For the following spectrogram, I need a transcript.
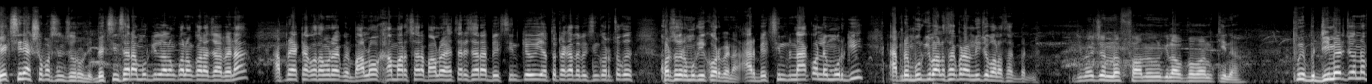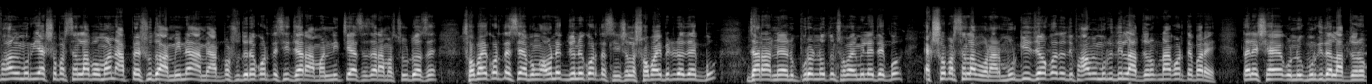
ভ্যাকসিন একশো পার্সেন্ট জরুরি। ভ্যাকসিন ছাড়া মুরগি লালন পালন করা যাবে না। আপনি একটা কথা মনে রাখবেন ভালো খামার ছাড়া ভালো হ্যাচারি ছাড়া ভ্যাকসিন কেউ এত টাকা ভ্যাকসিন খরচ করে খরচ করে মুরগি করবে না। আর ভ্যাকসিন না করলে মুরগি আপনার মুরগি ভালো থাকবে না নিজে ভালো থাকবেন না। ডিমের জন্য ফার্মে মুরগি লাভবান কিনা? ডিমের জন্য ফার্মি মুরগি একশো পার্সেন্ট লাভবান। আপনার শুধু আমি না, আমি আট বছর ধরে করতেছি, যারা আমার নিচে আছে, যারা আমার ছোটো আছে, সবাই করতেছে এবং অনেকজনই করতেছে, ইনশাল্লাহ সবাই ভিডিও দেখব। যারা পুরো নতুন সবাই মিলে দেখব, একশো পার্সেন্ট লাভবান। আর মুরগি জগতে যদি ফার্মি মুরগি দিয়ে লাভজনক না করতে পারে, তাহলে সে অন্য মুরগি লাভজনক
